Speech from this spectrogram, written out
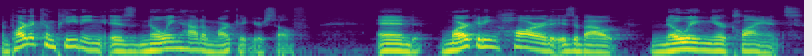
And part of competing is knowing how to market yourself. And marketing hard is about knowing your clients.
